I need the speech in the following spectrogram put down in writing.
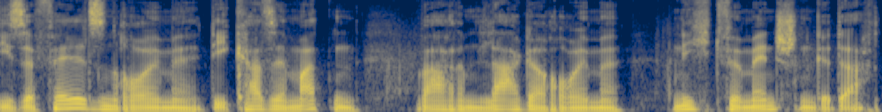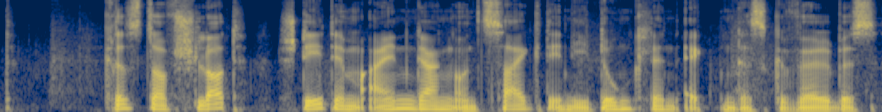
Diese Felsenräume, die Kasematten, waren Lagerräume, nicht für Menschen gedacht. Christoph Schlott steht im Eingang und zeigt in die dunklen Ecken des Gewölbes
